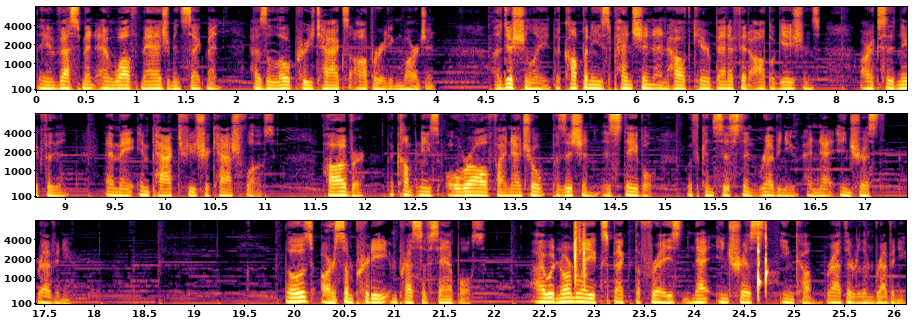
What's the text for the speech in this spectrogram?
the investment and wealth management segment has a low pre tax operating margin. Additionally, the company's pension and healthcare benefit obligations are significant and may impact future cash flows. However, the company's overall financial position is stable with consistent revenue and net interest revenue. Those are some pretty impressive samples. I would normally expect the phrase net interest income rather than revenue.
